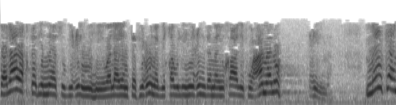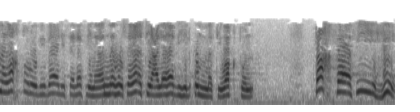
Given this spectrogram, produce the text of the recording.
فلا يقتدي الناس بعلمه ولا ينتفعون بقوله عندما يخالف عمله علمه. ما كان يخطر ببال سلفنا أنه سيأتي على هذه الأمة وقت تخفى فيه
